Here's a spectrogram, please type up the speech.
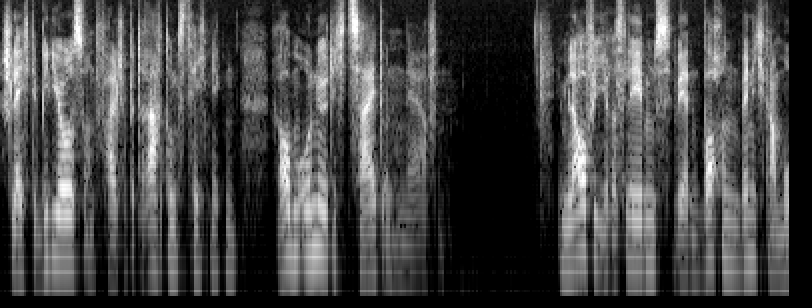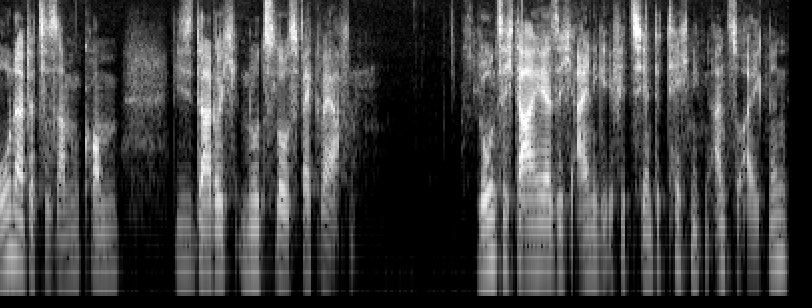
Schlechte Videos und falsche Betrachtungstechniken rauben unnötig Zeit und Nerven. Im Laufe ihres Lebens werden Wochen, wenn nicht gar Monate zusammenkommen, die sie dadurch nutzlos wegwerfen. Es lohnt sich daher, sich einige effiziente Techniken anzueignen,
